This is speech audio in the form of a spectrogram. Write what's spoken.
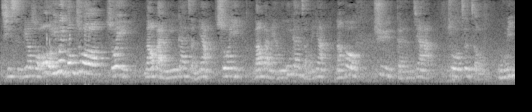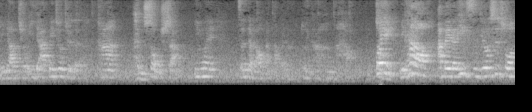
其实不要说哦，因为工作哦，所以老板你应该怎么样？所以老板娘你应该怎么样？然后去给人家做这种无理的要求，一阿贝就觉得他很受伤，因为真的老板老板娘对他很好。所以你看哦，阿贝的意思就是说，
